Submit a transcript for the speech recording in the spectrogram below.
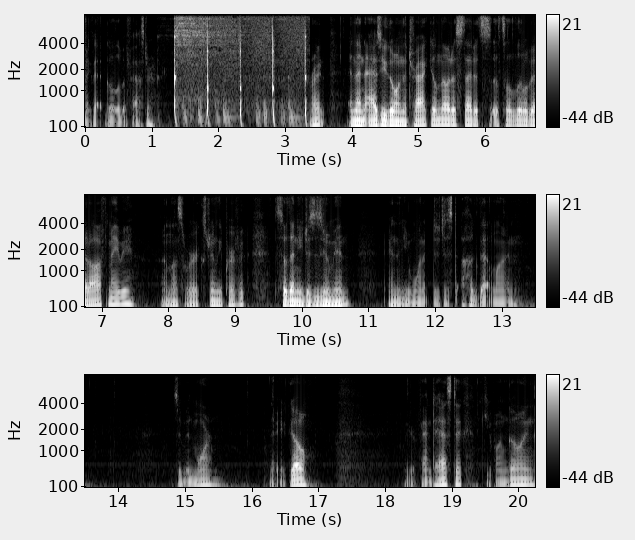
Make that go a little bit faster. Right, and then as you go on the track, you'll notice that it's it's a little bit off, maybe, unless we're extremely perfect. So then you just zoom in, and then you want it to just hug that line. Zoom in more. There you go. You're fantastic. Keep on going.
